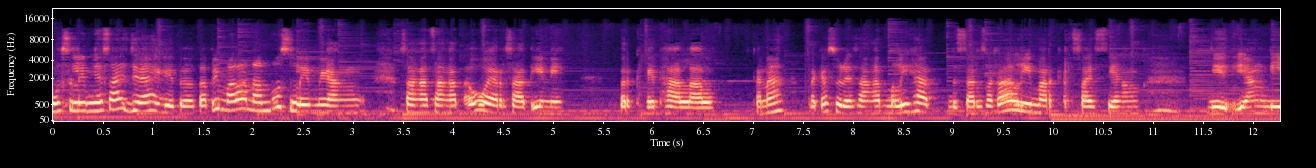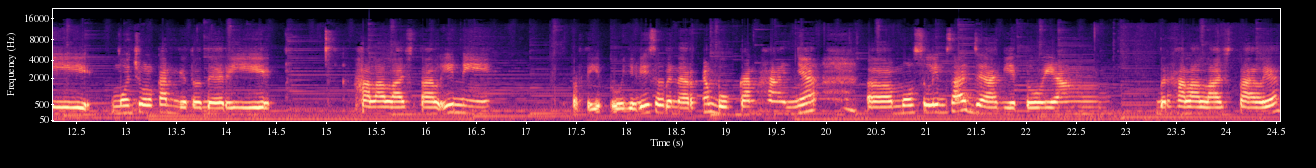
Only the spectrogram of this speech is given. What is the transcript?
muslimnya saja gitu, tapi malah non muslim yang sangat-sangat aware saat ini terkait halal karena mereka sudah sangat melihat besar sekali market size yang di, yang dimunculkan gitu dari halal lifestyle ini seperti itu. Jadi sebenarnya bukan hanya uh, muslim saja gitu yang berhalal lifestyle ya,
